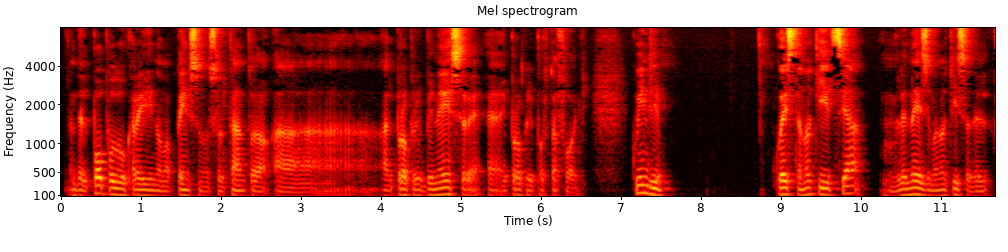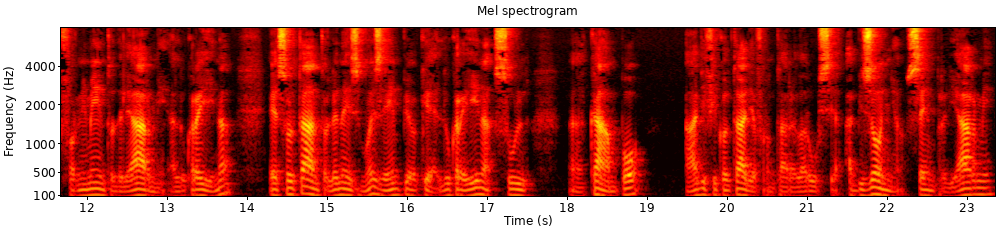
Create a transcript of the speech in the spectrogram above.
del popolo ucraino ma pensano soltanto a, al proprio benessere ai propri portafogli. Quindi questa notizia, l'ennesima notizia del fornimento delle armi all'Ucraina, è soltanto l'ennesimo esempio che l'Ucraina sul eh, campo ha difficoltà di affrontare la Russia, ha bisogno sempre di armi,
